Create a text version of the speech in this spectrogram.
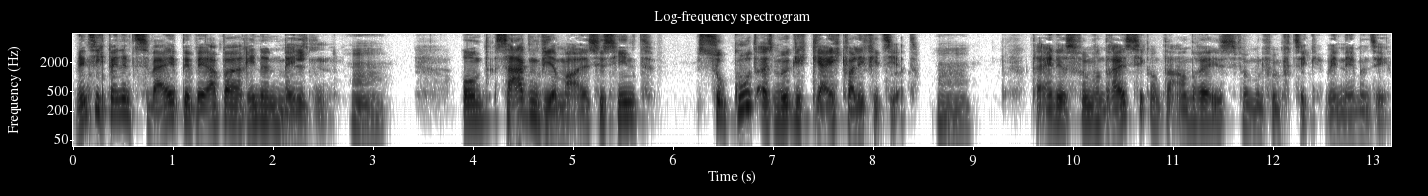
Wenn sich bei Ihnen zwei Bewerberinnen melden hm. Und sagen wir mal, sie sind so gut als möglich gleich qualifiziert. Mhm. Der eine ist 35 und der andere ist 55. Wen nehmen Sie?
